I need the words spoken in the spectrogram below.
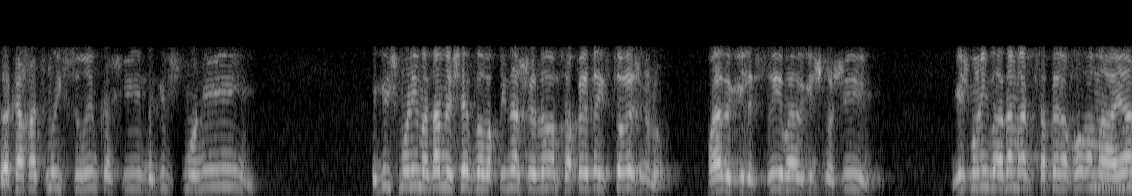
לקח עצמו ייסורים קשים בגיל 80. בגיל 80 אדם יושב כבר בפינה שלו, מספר את ההיסטוריה שלו. הוא היה בגיל 20, הוא היה בגיל 30. בגיל 80 כבר אדם רק מספר אחורה מה היה.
